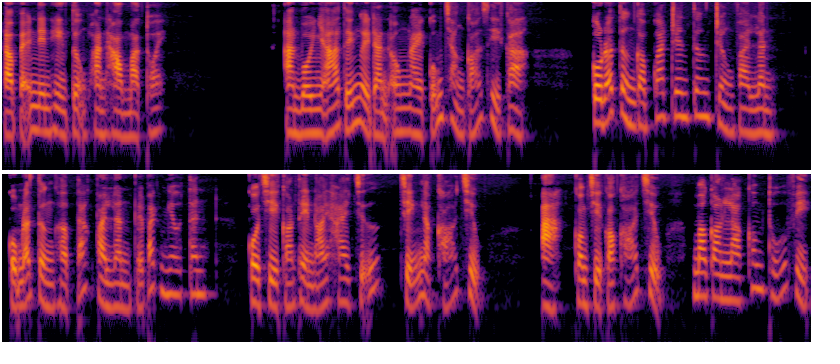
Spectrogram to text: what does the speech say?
đã vẽ nên hình tượng hoàn hảo mà thôi. An bồi nhã thấy người đàn ông này cũng chẳng có gì cả. Cô đã từng gặp qua trên tương trường vài lần, cũng đã từng hợp tác vài lần với Bách Nghiêu Tân. Cô chỉ có thể nói hai chữ, chính là khó chịu. À, không chỉ có khó chịu, mà còn là không thú vị.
